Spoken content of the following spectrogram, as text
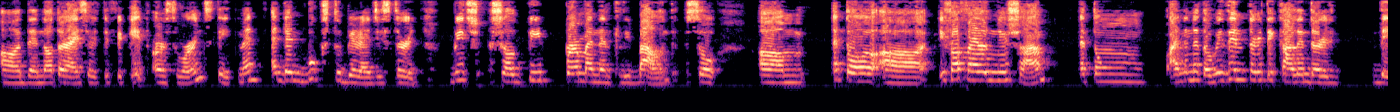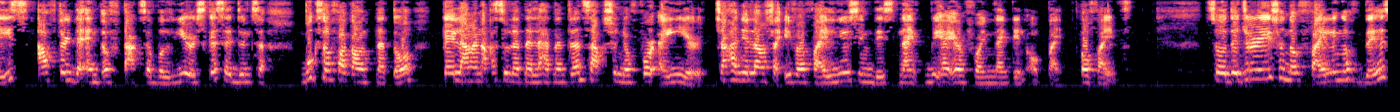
uh, the notarized certificate or sworn statement, and then books to be registered, which shall be permanently bound. So, um, ito, uh, if-file nyo siya, itong, ano na to, within 30 calendar days after the end of taxable years. Kasi dun sa books of account na to, kailangan nakasulat na lahat ng transaction nyo for a year. Tsaka nyo lang siya if-file using this BIR form 1905. So the duration of filing of this,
